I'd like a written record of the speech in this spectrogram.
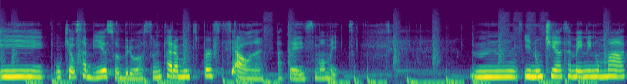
E o que eu sabia sobre o assunto era muito superficial, né? Até esse momento. Hum, e não tinha também nenhuma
